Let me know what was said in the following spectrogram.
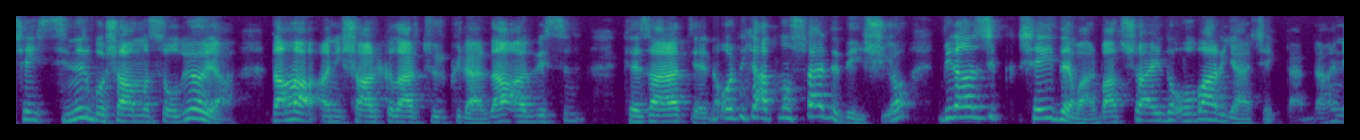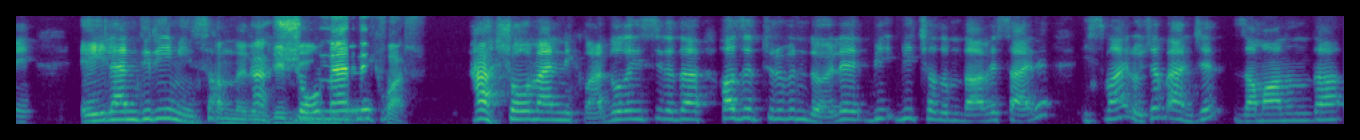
şey sinir boşalması oluyor ya. Daha hani şarkılar, türküler, daha agresif tezahürat yerine oradaki atmosfer de değişiyor. Birazcık şey de var. Batshuayi'de o var gerçekten de. Hani eğlendireyim insanları. Heh, şovmenlik var. Ha şovmenlik var. Dolayısıyla da hazır tribün de öyle bir, bir çalım daha vesaire. İsmail Hoca bence zamanında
